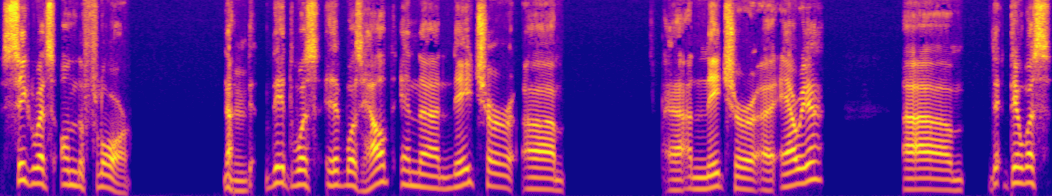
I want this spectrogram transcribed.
cigarettes on the floor. Now, mm. it was it was held in a nature um, a nature uh, area. Um, th- there was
